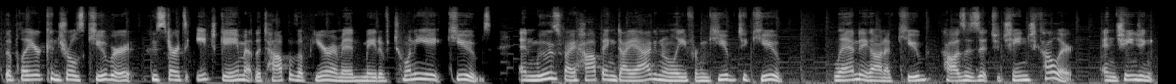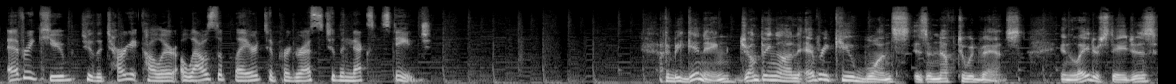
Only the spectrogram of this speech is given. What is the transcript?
The player controls Q*bert, who starts each game at the top of a pyramid made of 28 cubes and moves by hopping diagonally from cube to cube. Landing on a cube causes it to change color, and changing every cube to the target color allows the player to progress to the next stage. At the beginning, jumping on every cube once is enough to advance. In later stages,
